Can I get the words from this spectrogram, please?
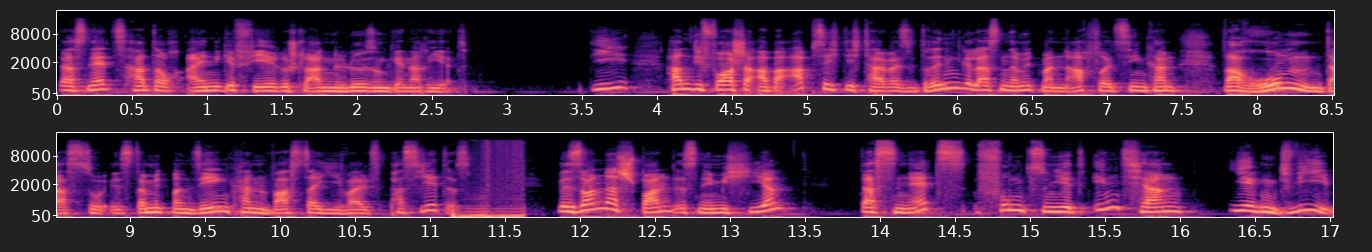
das Netz hat auch einige fehlgeschlagene Lösungen generiert. Die haben die Forscher aber absichtlich teilweise drin gelassen, damit man nachvollziehen kann, warum das so ist, damit man sehen kann, was da jeweils passiert ist. Besonders spannend ist nämlich hier, das Netz funktioniert intern irgendwie,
